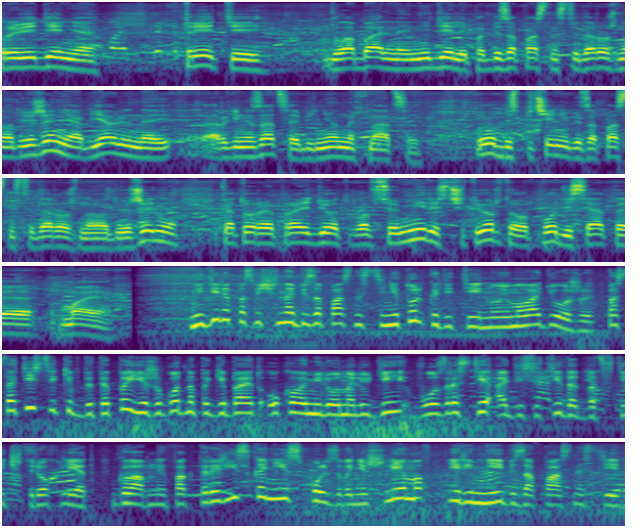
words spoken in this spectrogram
проведения третьей глобальной недели по безопасности дорожного движения, объявленной Организацией Объединенных Наций по обеспечению безопасности дорожного движения, которая пройдет во всем мире с 4 по 10 мая. Неделя посвящена безопасности не только детей, но и молодежи. По статистике, в ДТП ежегодно погибает около миллиона людей в возрасте от 10 до 24 лет. Главные факторы риска – неиспользование шлемов и ремней безопасности,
